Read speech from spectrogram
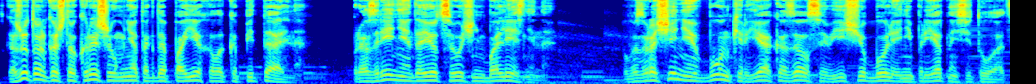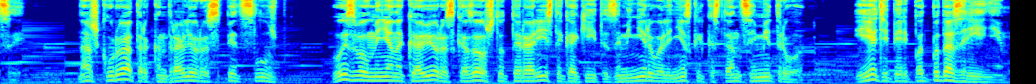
Скажу только, что крыша у меня тогда поехала капитально. Прозрение дается очень болезненно. По возвращении в бункер я оказался в еще более неприятной ситуации. Наш куратор, контролер из спецслужб, Вызвал меня на ковер и сказал, что террористы какие-то заминировали несколько станций метро. И я теперь под подозрением.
